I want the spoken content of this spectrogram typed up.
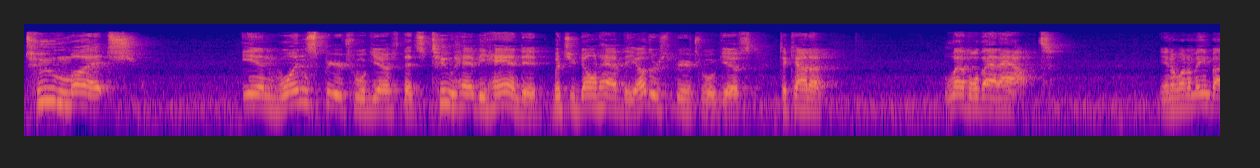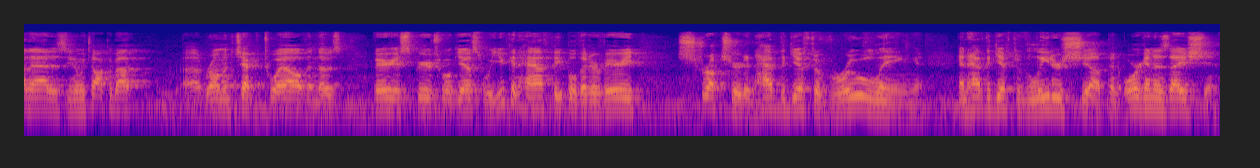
too much in one spiritual gift that's too heavy handed, but you don't have the other spiritual gifts to kind of level that out. You know what I mean by that is, you know, we talk about uh, Romans chapter 12 and those various spiritual gifts. Well, you can have people that are very structured and have the gift of ruling and have the gift of leadership and organization.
